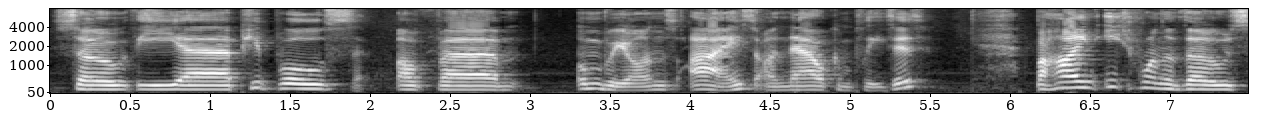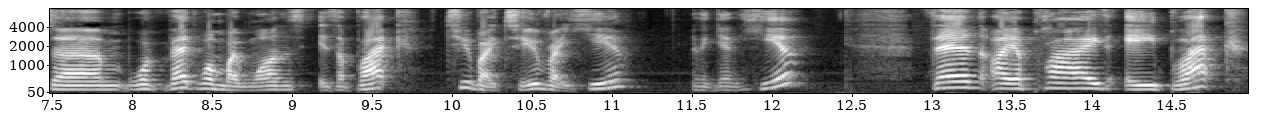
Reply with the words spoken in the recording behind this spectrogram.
So the uh, pupils of um, Umbreon's eyes are now completed. Behind each one of those um, red 1x1s is a black 2x2 right here, and again here. Then I applied a black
